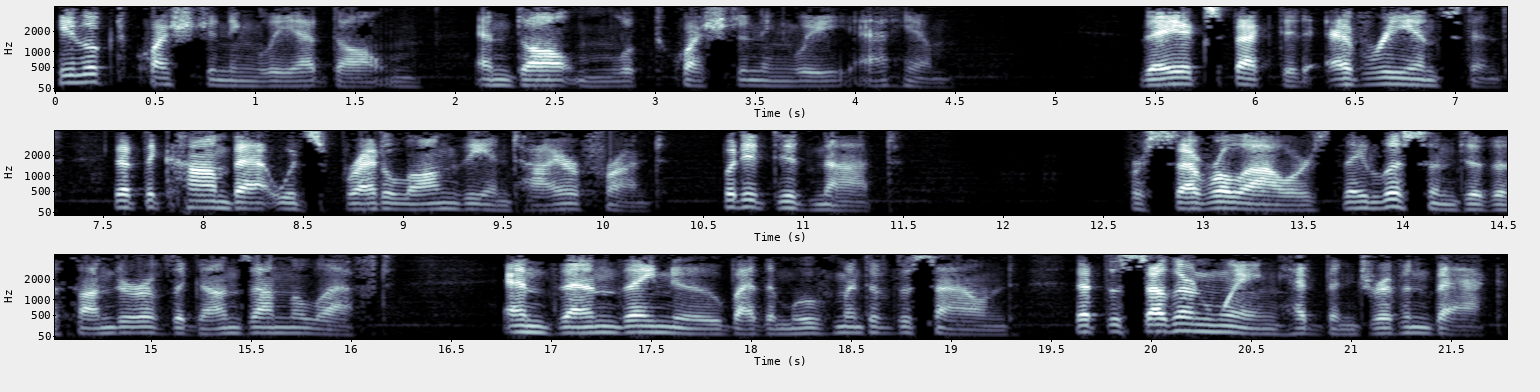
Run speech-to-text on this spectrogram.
He looked questioningly at Dalton, and Dalton looked questioningly at him. They expected every instant that the combat would spread along the entire front, but it did not. For several hours they listened to the thunder of the guns on the left, and then they knew by the movement of the sound that the southern wing had been driven back,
